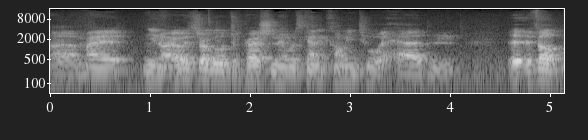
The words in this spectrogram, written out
uh, my you know I always struggled with depression. And it was kind of coming to a head, and it, it felt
